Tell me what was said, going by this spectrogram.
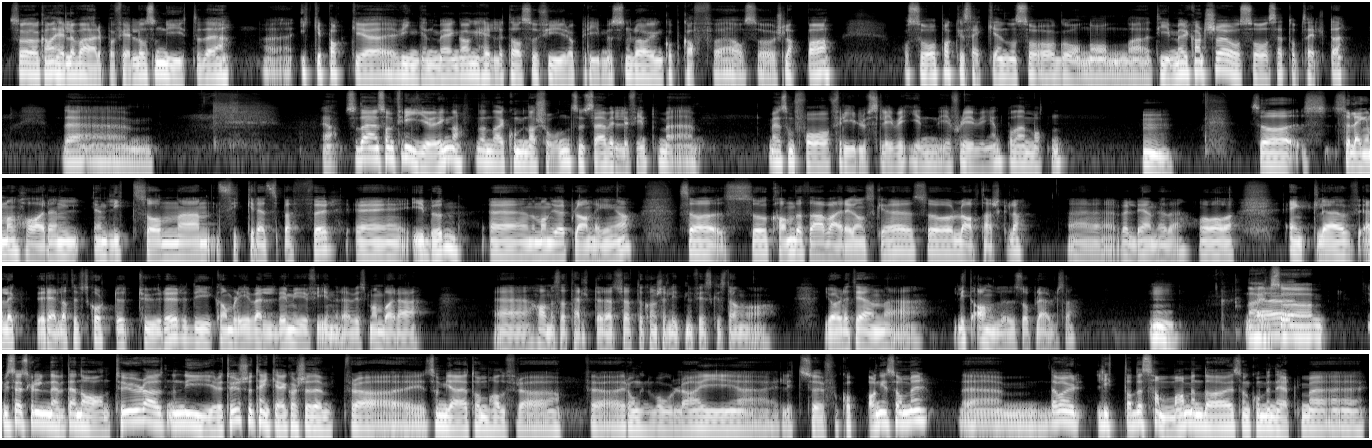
Så kan jeg heller være på fjellet og så nyte det. Eh, ikke pakke vingen med en gang, heller ta så fyre opp primusen, lage en kopp kaffe og så slappe av. Og så pakke sekken, og så gå noen timer kanskje, og så sette opp teltet. Det ja, Så det er en sånn frigjøring, da. Den der kombinasjonen syns jeg er veldig fint, med, med som få friluftslivet inn i flyvingen på den måten. Mm. Så, så lenge man har en, en litt sånn um, sikkerhetsbuffer eh, i bunn eh, når man gjør planlegginga, så, så, kan dette være ganske så lavterskel. Eh, veldig enig i det. Og enkle, eller relativt korte turer de kan bli veldig mye finere hvis man bare eh, ha med seg teltet rett og slett, og kanskje en liten fiskestang og gjøre det til en eh, litt annerledes opplevelse. Mm. Nei, så hvis jeg skulle nevnt en annen tur, da, en nyere tur, så tenker jeg kanskje den fra, som jeg og Tom hadde fra, fra Rognvola i eh, litt sør for Koppang i sommer. Det, det, var jo litt av det samme, men da sånn kombinert med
